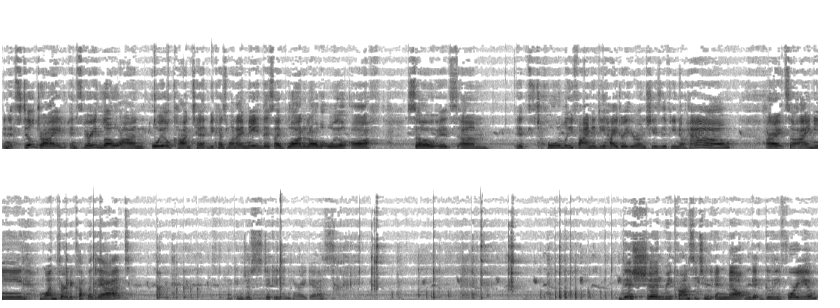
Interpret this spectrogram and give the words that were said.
And it's still dry. It's very low on oil content because when I made this, I blotted all the oil off. So it's um, it's totally fine to dehydrate your own cheese if you know how. All right, so I need one third a cup of that. I can just stick it in here, I guess. This should reconstitute and melt and get gooey for you.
